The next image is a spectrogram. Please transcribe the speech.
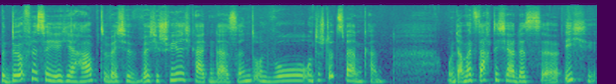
Bedürfnisse ihr hier habt, welche, welche Schwierigkeiten da sind und wo unterstützt werden kann. Und damals dachte ich ja, dass äh, ich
